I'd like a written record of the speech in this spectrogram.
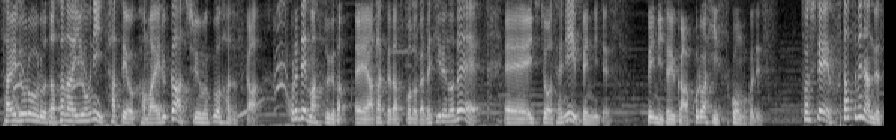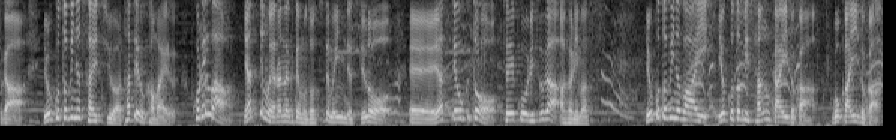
サイドロールを出さないように縦を構えるか注目を外すか。これでまっすぐだ、えー、アタック出すことができるので、えー、位置調整に便利です。便利というか、これは必須項目です。そして二つ目なんですが、横跳びの最中は縦を構える。これは、やってもやらなくてもどっちでもいいんですけど、えー、やっておくと成功率が上がります。横跳びの場合、横跳び3回とか5回とか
